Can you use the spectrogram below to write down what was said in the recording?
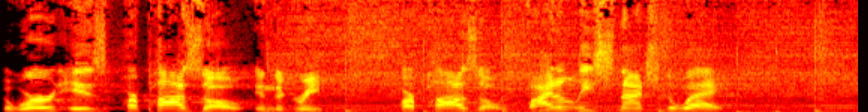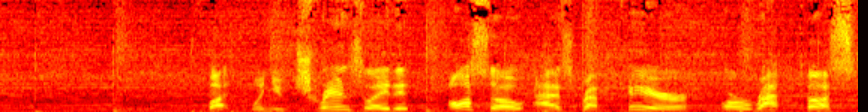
The word is harpazo in the Greek. Harpazo, violently snatched away. But when you translate it also as rapere or raptus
